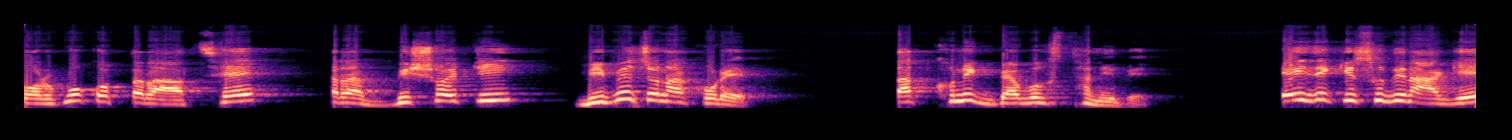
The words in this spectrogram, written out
কর্মকর্তারা আছে, তারা বিষয়টি বিবেচনা করে তাৎক্ষণিক ব্যবস্থা নেবে। এই যে কিছুদিন আগে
